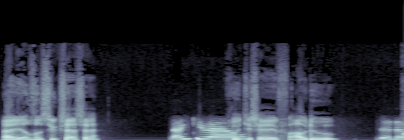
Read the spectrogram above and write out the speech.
Hey, heel veel succes, hè? Dankjewel. Groetjes even. Houdoe. Doei doei.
